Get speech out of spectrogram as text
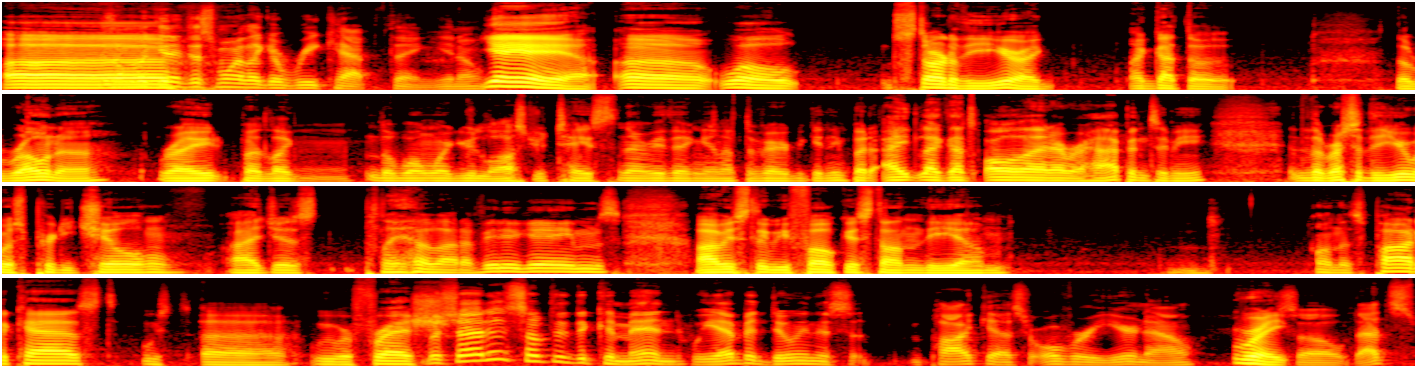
'Cause I'm Uh, looking at this more like a recap thing, you know? Yeah, yeah, yeah. Uh, well, start of the year, I I got the the Rona right, but like Mm. the one where you lost your taste and everything, and at the very beginning. But I like that's all that ever happened to me. The rest of the year was pretty chill. I just played a lot of video games. Obviously, we focused on the um on this podcast. We uh we were fresh, But that is something to commend. We have been doing this podcast for over a year now. right? So that's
